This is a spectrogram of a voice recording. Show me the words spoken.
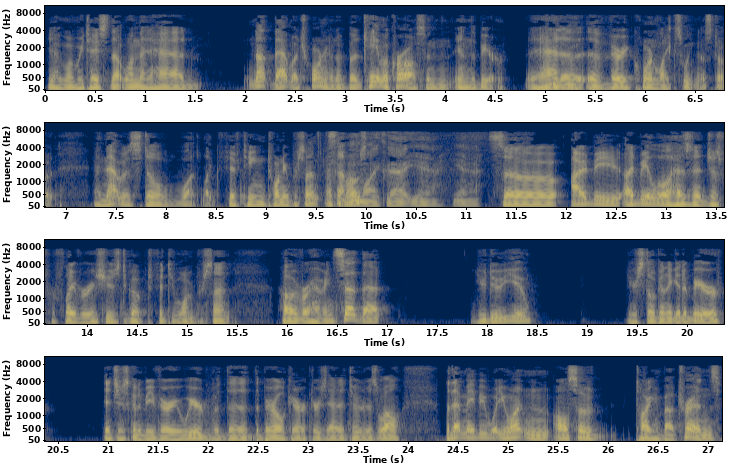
yeah, when we tasted that one that had not that much corn in it, but came across in, in the beer. It had mm-hmm. a, a very corn-like sweetness to it. And that was still what, like 15, 20% at Something the most? like that, yeah, yeah. So I'd be, I'd be a little hesitant just for flavor issues to go up to 51%. However, having said that, you do you. You're still going to get a beer. It's just going to be very weird with the, the barrel characters added to it as well. But that may be what you want. And also talking about trends,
